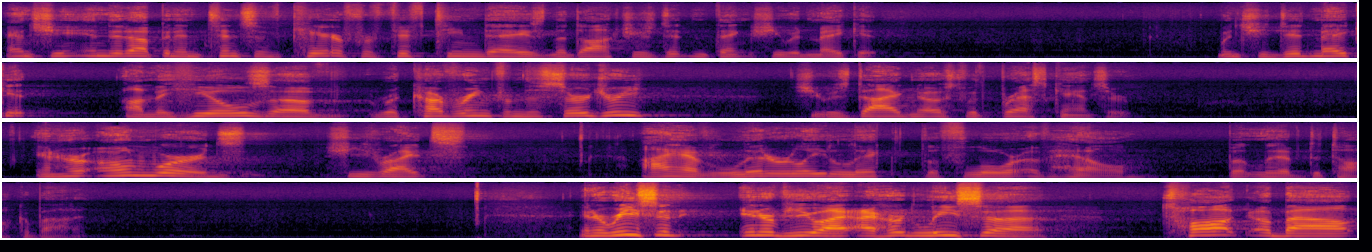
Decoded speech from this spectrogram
and she ended up in intensive care for 15 days, and the doctors didn't think she would make it. When she did make it, on the heels of recovering from the surgery, she was diagnosed with breast cancer. In her own words, she writes, I have literally licked the floor of hell, but lived to talk about it. In a recent interview, I, heard Lysa talk about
